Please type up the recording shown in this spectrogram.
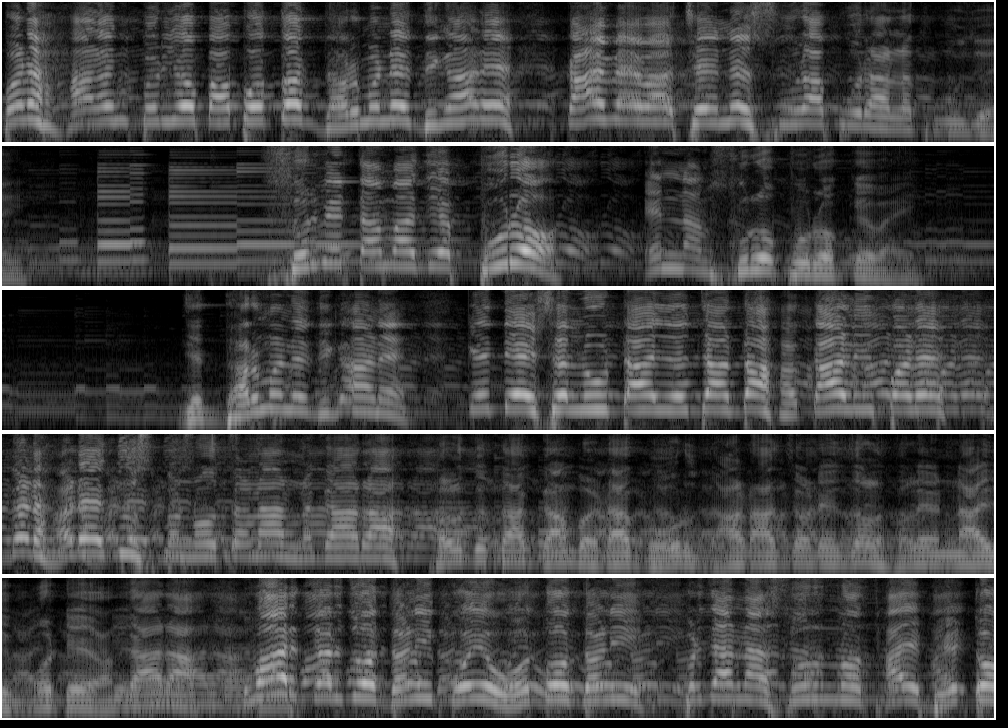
પણ હાળંગપુરીઓ બાપો તો ધર્મને ધીંગાણે કાયમ એવા છે એને સુરાપુરા લખવું જોઈએ. સુરવીરતામાં જે પૂરો, એનું નામ સુરોપુરો કહેવાય. જે ધર્મને ધીગાણે કે દેશ લૂંટાય જાતા હકાળી પડે. ગઢહડે દુશ્મનો તણા નગારા, હળગતા ગામડા ઘોર ધાડા ચડે જળ હળે નાળી મોઢે અંગારા. વાર કરજો ધણી, કોઈ હોતો ધણી. પ્રજાના સુરનો થાય ભેટો.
